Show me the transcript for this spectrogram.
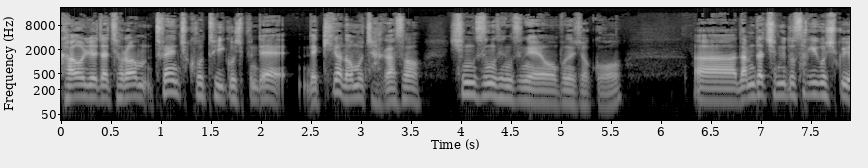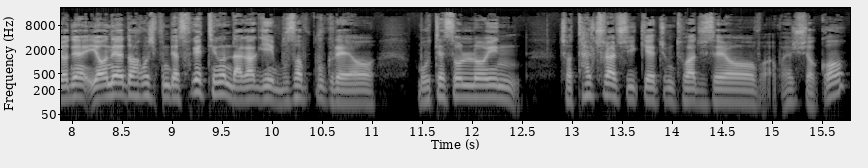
가을 여자처럼 트렌치 코트 입고 싶은데 내 키가 너무 작아서 싱숭생숭해요 보내셨고 아, 남자친구도 사귀고 싶고 연애 연애도 하고 싶은데 소개팅은 나가기 무섭고 그래요. 모태 솔로인 저 탈출할 수 있게 좀 도와주세요 해주셨고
